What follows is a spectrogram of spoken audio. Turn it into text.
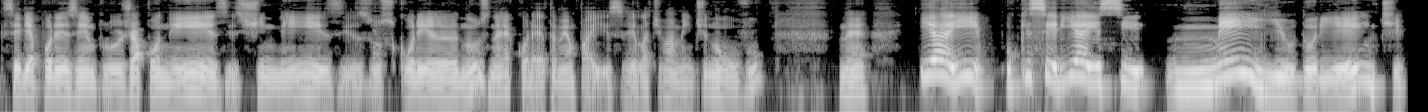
que seria, por exemplo, japoneses, chineses, os coreanos, né? Coreia também é um país relativamente novo, né? E aí, o que seria esse meio do Oriente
